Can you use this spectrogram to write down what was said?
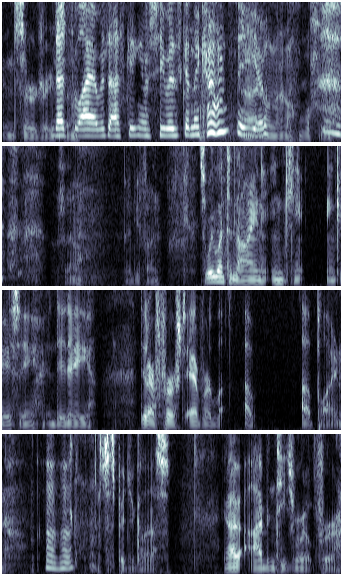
in surgery. That's so why I was asking if she was going to come see I you. I don't know. We'll see. so it'd be fun. So we went to nine in K- in KC and did a did our first ever up, upline Mm-hmm. suspension class. You know, I, I've been teaching rope for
